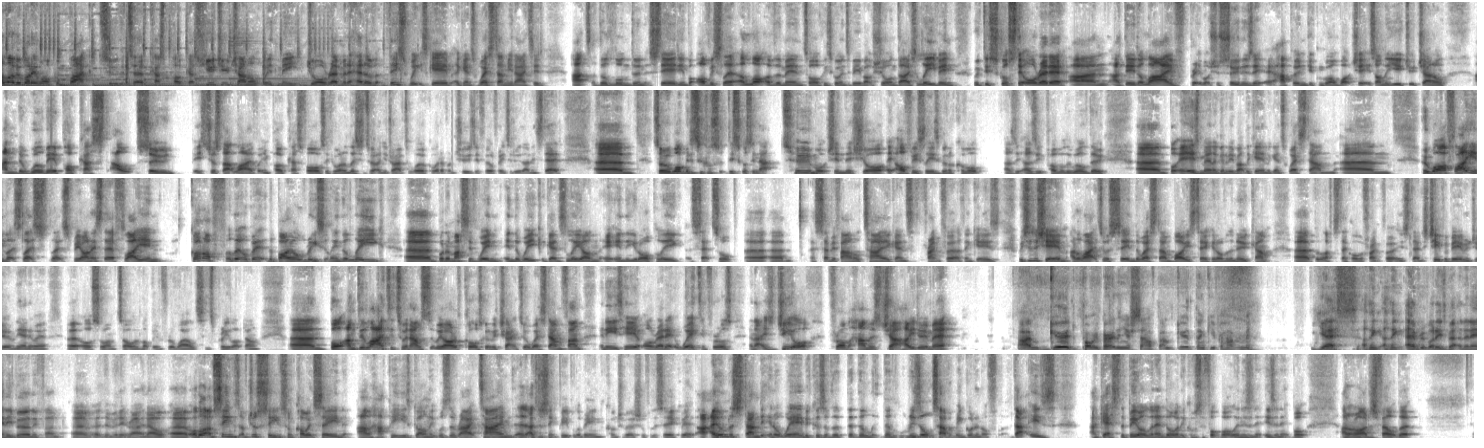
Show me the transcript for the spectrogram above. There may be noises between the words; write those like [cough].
Hello, everybody, and welcome back to the Turfcast Podcast YouTube channel with me, Joe Redmond, ahead of this week's game against West Ham United at the London Stadium. But obviously, a lot of the main talk is going to be about Sean Dyche leaving. We've discussed it already, and I did a live pretty much as soon as it, it happened. You can go and watch it. It's on the YouTube channel, and there will be a podcast out soon it's just that live, but in podcast form. So if you want to listen to it on your drive to work or whatever on Tuesday, feel free to do that instead. Um, so we won't be discuss- discussing that too much in this show. It obviously is going to come up as it, as it probably will do, um, but it is mainly going to be about the game against West Ham, um, who are flying. Let's let's let's be honest, they're flying gone off a little bit the bile recently in the league, um, but a massive win in the week against Lyon in the Europa League sets up uh, um, a semi-final tie against Frankfurt, I think it is, which is a shame. I'd like to have seen the West Ham boys taking over the Nou Camp, uh, but they'll have to take over Frankfurt instead. It's cheaper beer in Germany anyway, uh, also I'm told. I've not been for a while since pre-lockdown. Um, but I'm delighted to announce that we are, of course, going to be chatting to a West Ham fan, and he's here already waiting for us, and that is Geo from Hammers Chat. How you doing, mate? I'm good. Probably better than yourself, but I'm good. Thank you for having me. Yes, I think I think everybody's better than any Burnley fan um, at the minute right now. Uh, although I've seen, I've just seen some comments saying I'm happy he's gone. It was the right time. Uh, I just think people are being controversial for the sake of it. I, I understand it in a way because of the, the the, the results haven't been good enough. That is, I guess, the be all and end all when it comes to footballing, isn't it? Isn't it? But I don't know. I just felt that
